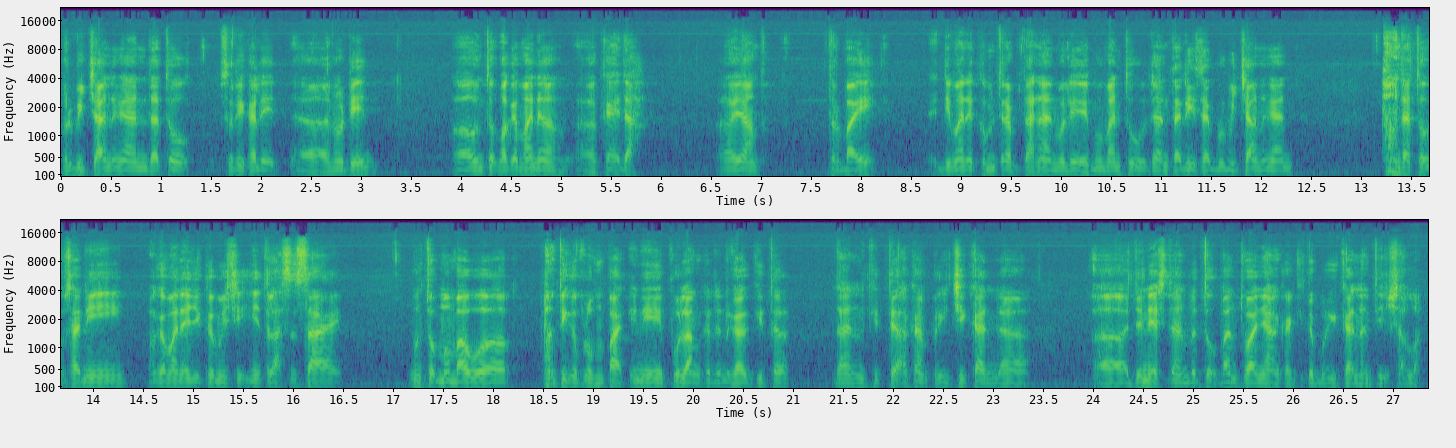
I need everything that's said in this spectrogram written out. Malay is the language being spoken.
berbincang dengan Datuk Suri Khalid uh, Nordin uh, untuk bagaimana uh, kaedah uh, yang terbaik di mana Kementerian Pertahanan boleh membantu dan tadi saya berbincang dengan Datuk Sani bagaimana jika misi ini telah selesai untuk membawa 34 ini pulang ke negara kita dan kita akan perincikan uh, uh, jenis dan bentuk bantuan yang akan kita berikan nanti insyaAllah.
